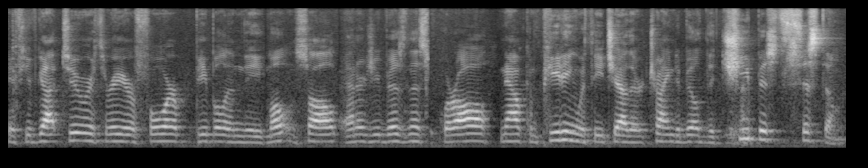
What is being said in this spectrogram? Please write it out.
if you've got two or three or four people in the molten salt energy business, we're all now competing with each other trying to build the cheapest system,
